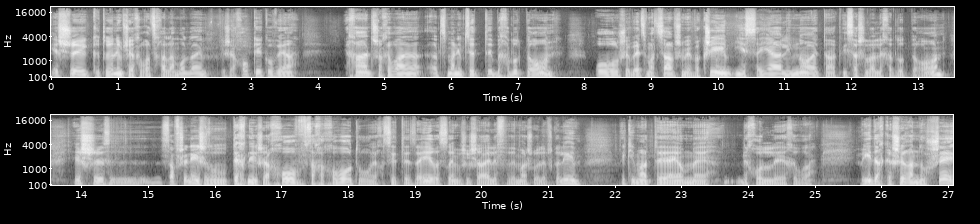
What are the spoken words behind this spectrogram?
יש אה, קריטריונים שהחברה צריכה לעמוד בהם, כפי שהחוק קובע. אחד, שהחברה עצמה נמצאת בחדלות פירעון. או שבעצם הצו שמבקשים יסייע למנוע את הכניסה שלה לחדלות פירעון. יש אה, סף שני שהוא טכני, שהחוב, סך החובות הוא יחסית זהיר, 26 אלף ומשהו אלף שקלים, זה כמעט אה, היום אה, לכל חברה. מאידך, כאשר הנושה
